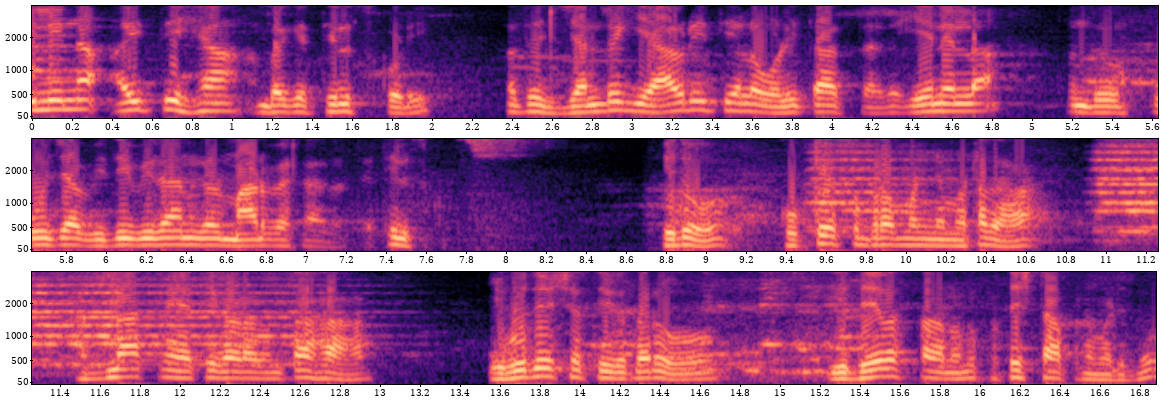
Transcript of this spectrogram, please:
ಇಲ್ಲಿನ ಐತಿಹ್ಯ ಬಗ್ಗೆ ತಿಳಿಸ್ಕೊಡಿ. ಮತ್ತೆ ಜನರಿಗೆ ಯಾವ ರೀತಿ ಎಲ್ಲ ಒಳಿತಾ ಆಗ್ತಾ ಇದೆ ಏನೆಲ್ಲ ಒಂದು ಪೂಜಾ ವಿಧಿವಿಧಾನಗಳು ಮಾಡಬೇಕಾಗತ್ತೆ ತಿಳಿಸ್ಕೊಡಿ. ಇದು ಕುಕ್ಕೆ ಸುಬ್ರಹ್ಮಣ್ಯ ಮಠದ ಹದಿನಾಲ್ಕನೇ ಅತಿಗಳಾದಂತಹ ವಿಭುದೇಶ ತೀರ್ಥರು ಈ ದೇವಸ್ಥಾನವನ್ನು ಪ್ರತಿಷ್ಠಾಪನೆ ಮಾಡಿದ್ದು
